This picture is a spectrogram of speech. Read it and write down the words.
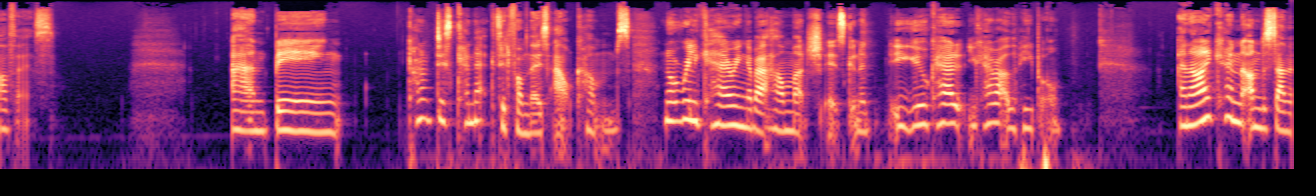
others and being kind of disconnected from those outcomes, not really caring about how much it's gonna you care you care about other people. And I can understand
